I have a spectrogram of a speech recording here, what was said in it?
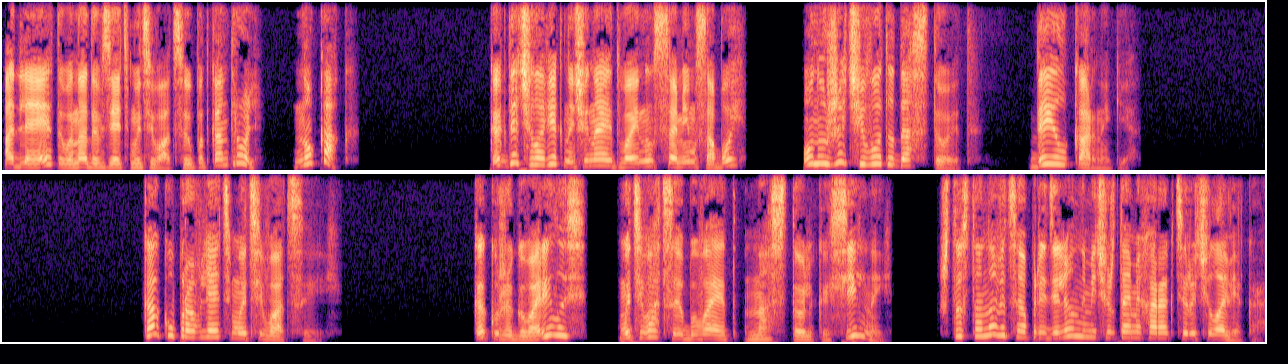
А для этого надо взять мотивацию под контроль. Но как? Когда человек начинает войну с самим собой, он уже чего-то достоит. Дейл Карнеги как управлять мотивацией? Как уже говорилось, мотивация бывает настолько сильной, что становится определенными чертами характера человека.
